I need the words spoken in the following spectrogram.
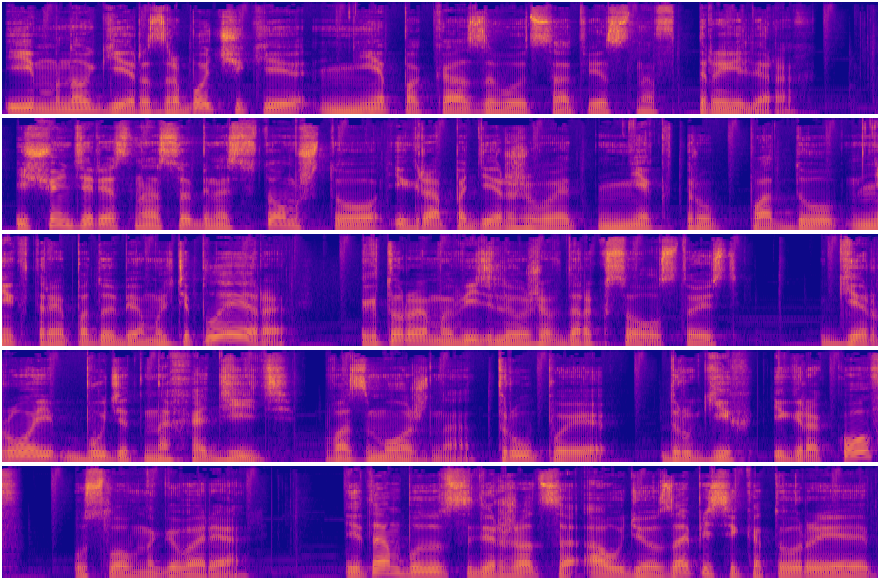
и многие разработчики не показывают, соответственно, в трейлерах. Еще интересная особенность в том, что игра поддерживает некоторую подо... некоторое подобие мультиплеера — которое мы видели уже в Dark Souls. То есть герой будет находить, возможно, трупы других игроков, условно говоря, и там будут содержаться аудиозаписи, которые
